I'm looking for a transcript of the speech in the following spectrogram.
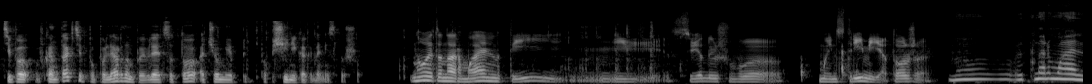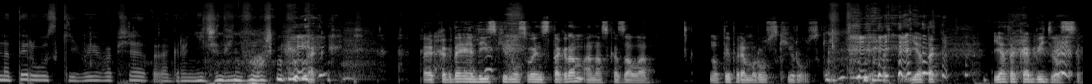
Типа, ВКонтакте популярным появляется то, о чем я вообще никогда не слышал. Ну, это нормально, ты не следуешь в мейнстриме, я тоже. Ну, это нормально, ты русский, вы вообще ограничены немножко. Так, э, когда я Ли скинул свой инстаграм, она сказала, ну ты прям русский-русский. Я так, я так, я так обиделся.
